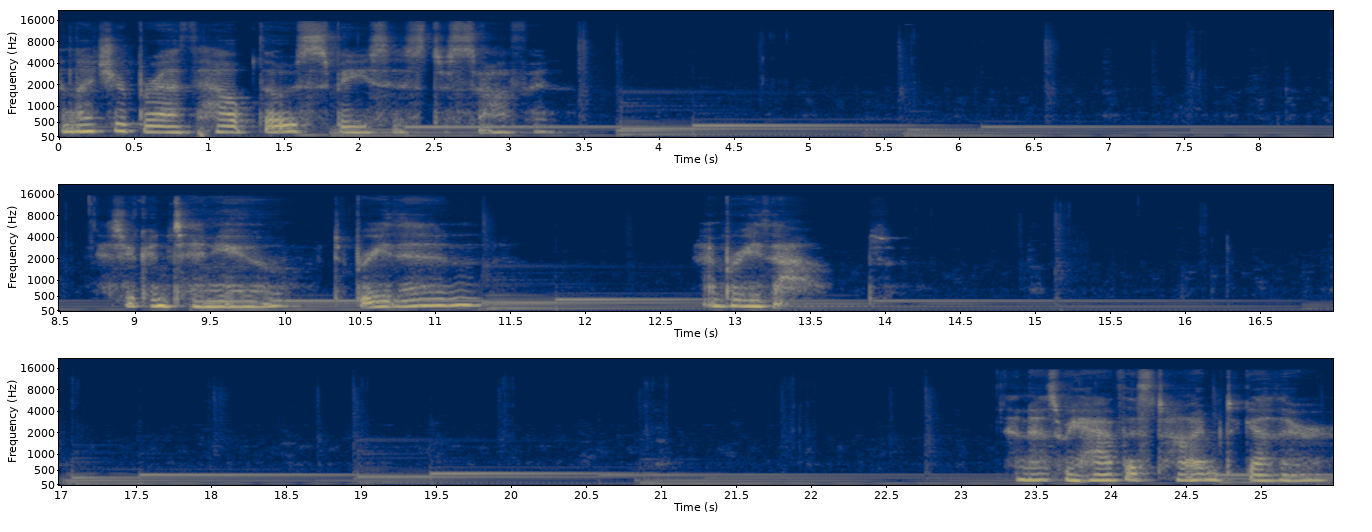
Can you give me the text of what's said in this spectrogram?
and let your breath help those spaces to soften. As you continue to breathe in and breathe out. As we have this time together,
